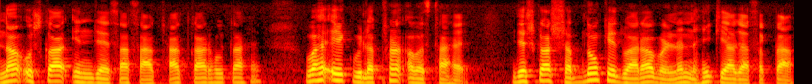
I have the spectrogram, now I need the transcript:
न उसका इन जैसा साक्षात्कार होता है। वह एक विलक्षण अवस्था है, जिसका शब्दों के द्वारा वर्णन नहीं किया जा सकता,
